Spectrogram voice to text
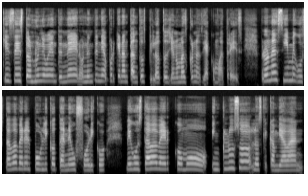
¿qué es esto? No le voy a entender o no entendía por qué eran tantos pilotos, yo nomás conocía como a tres. Pero aún así me gustaba ver el público tan eufórico, me gustaba ver cómo incluso los que cambiaban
